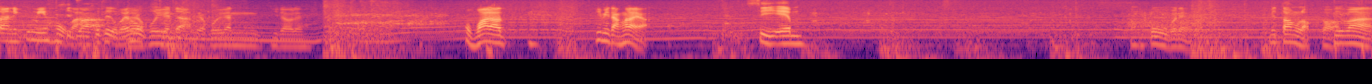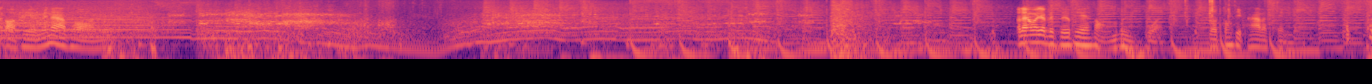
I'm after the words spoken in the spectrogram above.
ตอนนี้กูมีหกคิดอะ ว่า กูถือไว้หเดี๋ยกวคุยกันอะเดี๋ยวคุยกันทีเดียวเลย ผมว่าเราพี่มีตังค์เท่าไหร่อะ 4M ต้องกู้ปะเนี่ยไม่ต้องหรอกต่อพี่ว่าต่อเพลงไม่น่าพอเลยตอนแรกว่าจะไปซื้อเพลงสองหมื่นขวดลดต้องสิบห้าเปอร์เซ็นต์เอ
